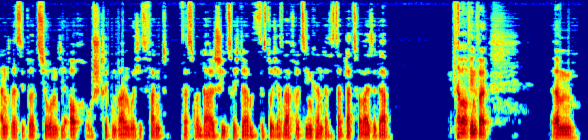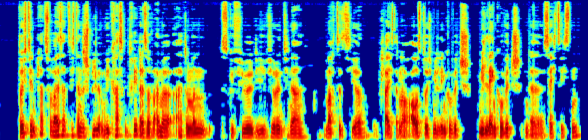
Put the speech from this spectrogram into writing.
andere Situationen, die auch umstritten waren, wo ich es fand, dass man da als Schiedsrichter das durchaus nachvollziehen kann, dass es da Platzverweise gab. Aber auf jeden Fall, ähm, durch den Platzverweis hat sich dann das Spiel irgendwie krass gedreht. Also auf einmal hatte man das Gefühl, die Fiorentina macht es hier gleich dann auch aus durch Milenkovic, Milenkovic in der 60.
